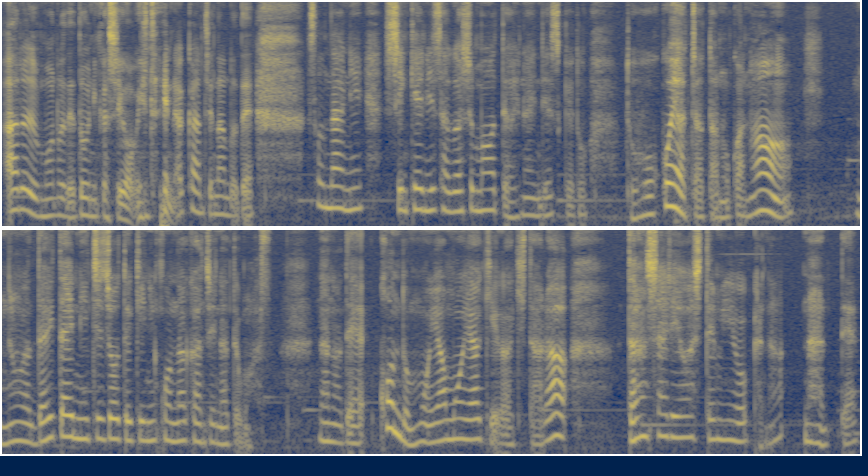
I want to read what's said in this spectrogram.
あるものでどうにかしようみたいな感じなのでそんなに真剣に探し回ってはいないんですけどどこやっちゃったのかな？だいたい日常的にこんな感じになってます。なので今度モヤモヤ期が来たら断捨離をしてみようかななんて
